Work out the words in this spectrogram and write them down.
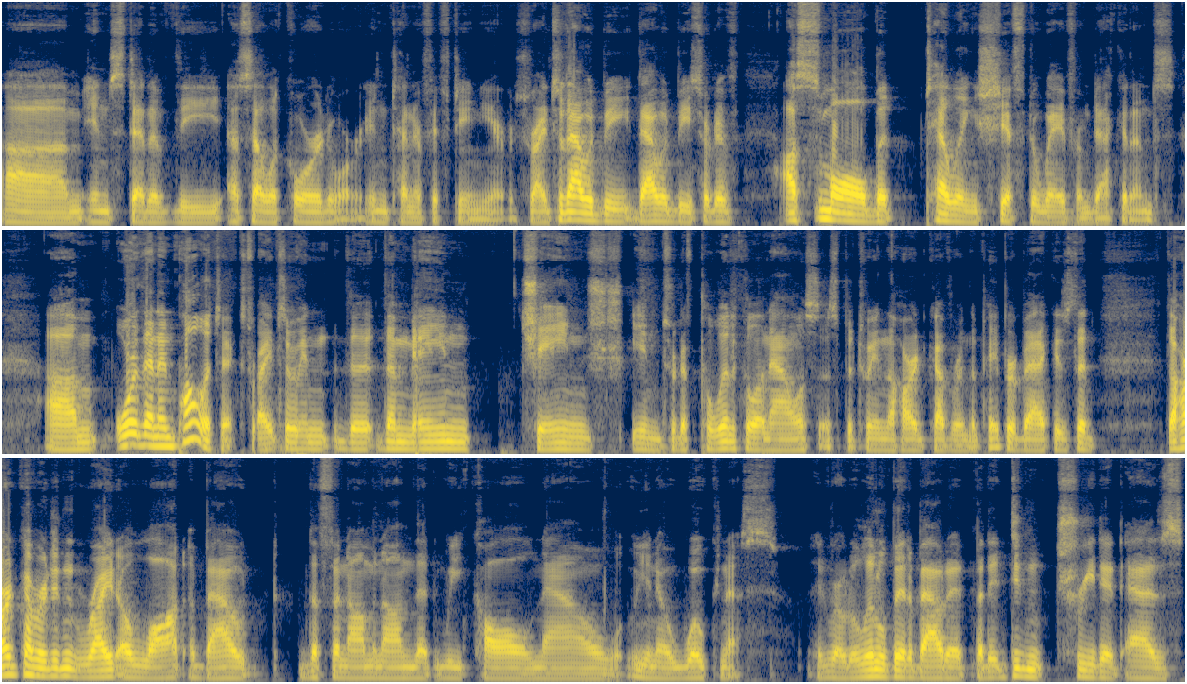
um, instead of the Acela corridor in 10 or 15 years, right? So that would be that would be sort of a small but telling shift away from decadence. Um, or then in politics, right? So in the the main change in sort of political analysis between the hardcover and the paperback is that the hardcover didn't write a lot about the phenomenon that we call now, you know, wokeness. It wrote a little bit about it, but it didn't treat it as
